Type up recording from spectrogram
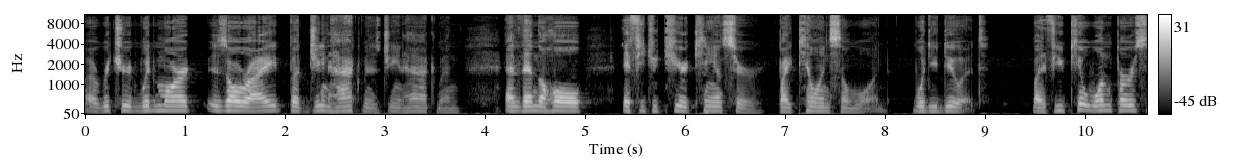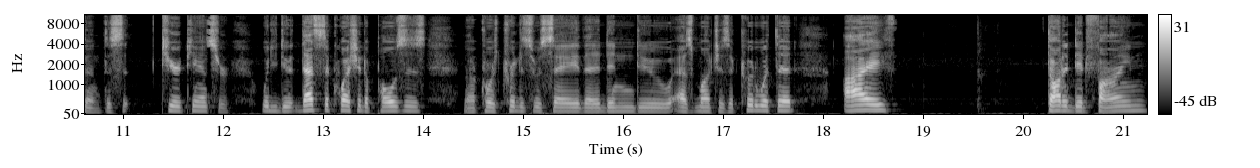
uh, Richard Widmark is all right, but Gene Hackman is Gene Hackman. And then the whole if you could cure cancer by killing someone, would you do it? Like if you kill one person to cure cancer, would you do it? That's the question it poses. Now, of course, critics would say that it didn't do as much as it could with it. I thought it did fine.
